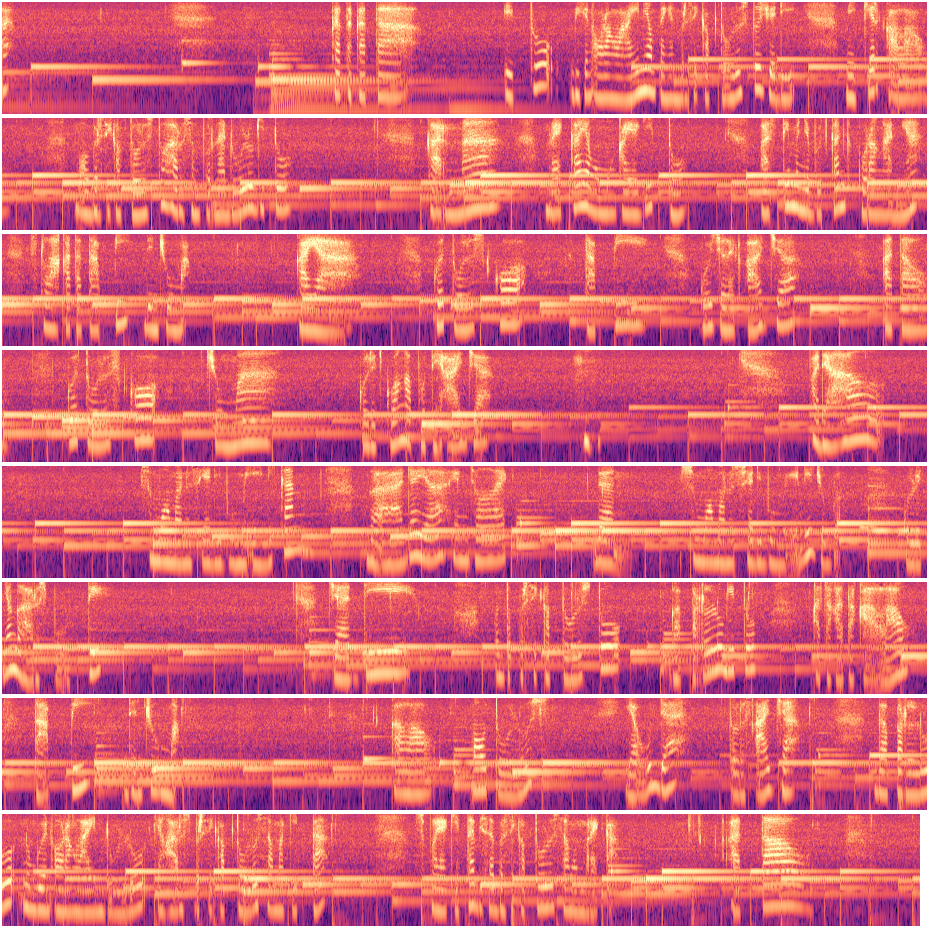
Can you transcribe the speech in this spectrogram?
kata-kata itu bikin orang lain yang pengen bersikap tulus tuh jadi mikir kalau mau bersikap tulus tuh harus sempurna dulu gitu. Karena mereka yang ngomong kayak gitu pasti menyebutkan kekurangannya setelah kata tapi dan cuma. Kayak gue tulus kok tapi gue jelek aja. Atau gue tulus kok Cuma kulit gua gak putih aja. Padahal semua manusia di bumi ini kan gak ada ya yang jelek dan semua manusia di bumi ini juga kulitnya gak harus putih jadi untuk bersikap tulus tuh gak perlu gitu. Kata-kata kalau tapi dan cuma. Kalau mau tulus ya udah tulus aja. Gak perlu nungguin orang lain dulu yang harus bersikap tulus sama kita supaya kita bisa bersikap tulus sama mereka, atau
